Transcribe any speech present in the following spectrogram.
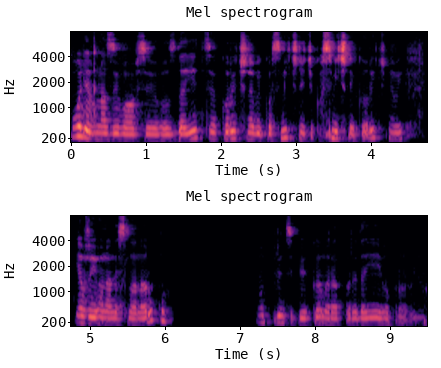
Колір називався його, здається, коричневий космічний чи космічний коричневий. Я вже його нанесла на руку. От, в принципі, камера передає його правильно.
